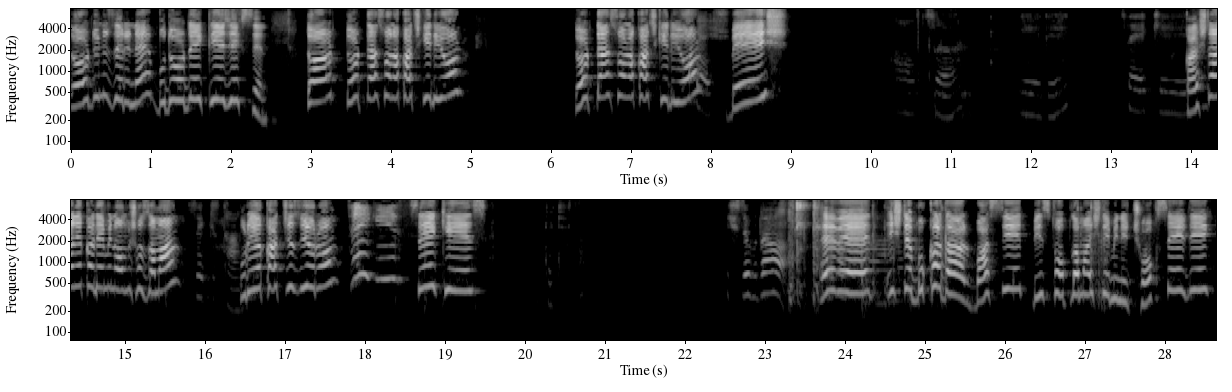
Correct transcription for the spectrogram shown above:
4'ün üzerine bu 4'ü ekleyeceksin. 4. 4'ten sonra kaç geliyor? 4'ten sonra kaç geliyor? 5. 5. 6. 7. 8. Kaç tane kalemin olmuş o zaman? 8 tane. Buraya kaç yazıyorum? 8. 8. Bir dakika. İşte bu da. Evet, işte bu kadar basit. Biz toplama işlemini çok sevdik.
